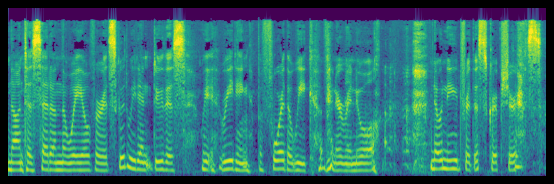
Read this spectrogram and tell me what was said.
Ananta said on the way over, it's good we didn't do this reading before the week of inner renewal. no need for the scriptures.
